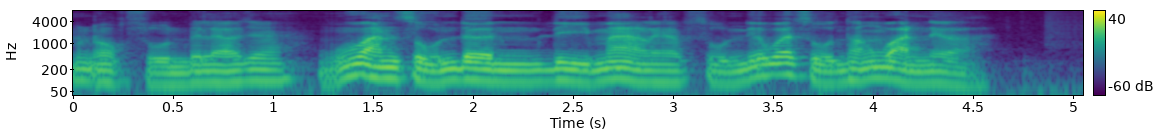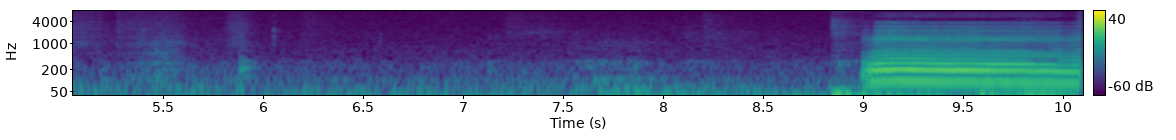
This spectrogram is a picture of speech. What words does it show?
มันออกศูนย์ไปแล้วใช่ไหมเมื่อวันศูนย์เดินดีมากเลยครับศูนย์เรียกว่าศูนย์ทั้งวันเนี่ยว่ะอืม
